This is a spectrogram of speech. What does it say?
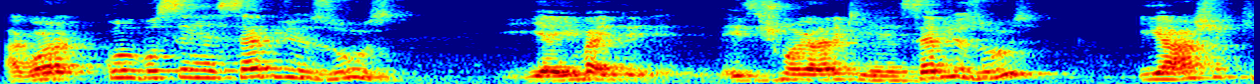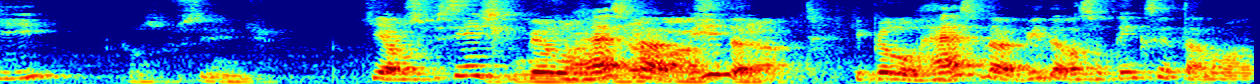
Agora, quando você recebe Jesus, e aí vai ter. Existe uma galera que recebe Jesus e acha que, É o suficiente. que é o suficiente, que Tipo, pelo já- resto já da basta, vida já. que pelo resto da vida ela só tem que sentar numa,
